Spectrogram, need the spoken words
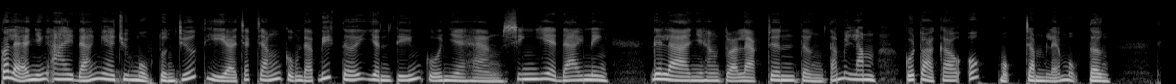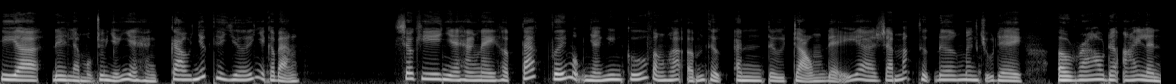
Có lẽ những ai đã nghe chuyên mục tuần trước thì à, chắc chắn cũng đã biết tới danh tiếng của nhà hàng Sinh Dining. Đây là nhà hàng tọa lạc trên tầng 85 của tòa cao ốc 101 tầng. Thì à, đây là một trong những nhà hàng cao nhất thế giới nha các bạn. Sau khi nhà hàng này hợp tác với một nhà nghiên cứu văn hóa ẩm thực Anh Từ Trọng để à, ra mắt thực đơn mang chủ đề Around the Island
